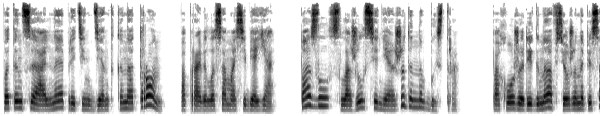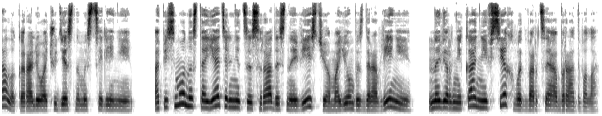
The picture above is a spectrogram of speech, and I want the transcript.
потенциальная претендентка на трон, поправила сама себя я. Пазл сложился неожиданно быстро. Похоже, Ригна все же написала королю о чудесном исцелении, а письмо настоятельницы с радостной вестью о моем выздоровлении наверняка не всех во дворце обрадовало.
